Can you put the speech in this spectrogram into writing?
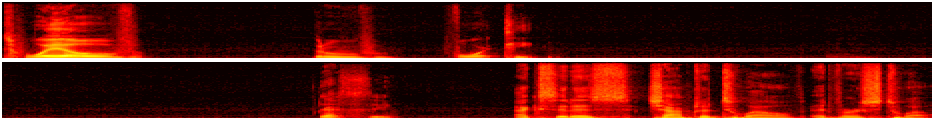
12 through 14. Let's see. Exodus chapter 12 at verse 12.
